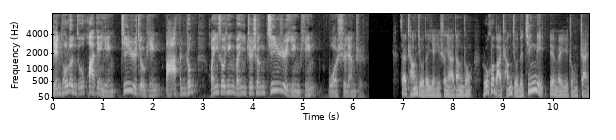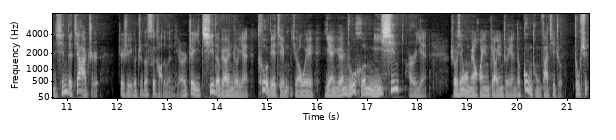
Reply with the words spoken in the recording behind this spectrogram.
品头论足话电影，今日就评八分钟。欢迎收听文艺之声今日影评，我是梁植。在长久的演艺生涯当中，如何把长久的经历变为一种崭新的价值，这是一个值得思考的问题。而这一期的表演者言特别节目就要为演员如何迷心而言。首先，我们要欢迎表演者言的共同发起者周迅。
